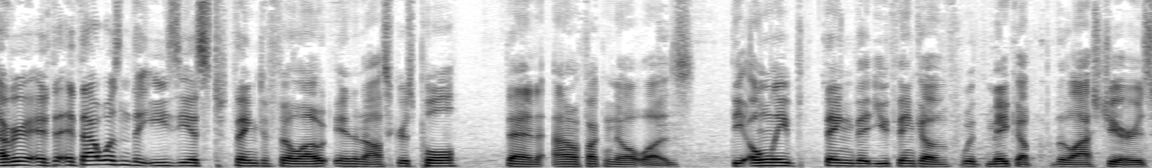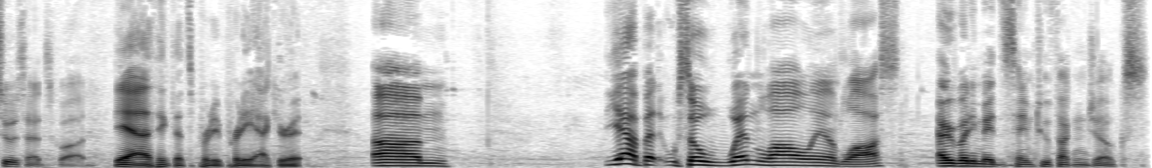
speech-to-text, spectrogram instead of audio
every if if that wasn't the easiest thing to fill out in an Oscars pool, then I don't fucking know what was. The only thing that you think of with makeup the last year is Suicide Squad. Yeah, I think that's pretty pretty accurate. Um, Yeah, but so when La La Land lost, everybody made the same two fucking jokes.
